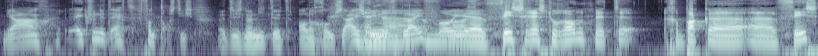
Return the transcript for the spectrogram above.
Ja. ik vind het echt fantastisch. Het is nou niet het allergrootste En ijsberenverblijf. eh, een mooi maar- visrestaurant met eh, gebakken eh, vis.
